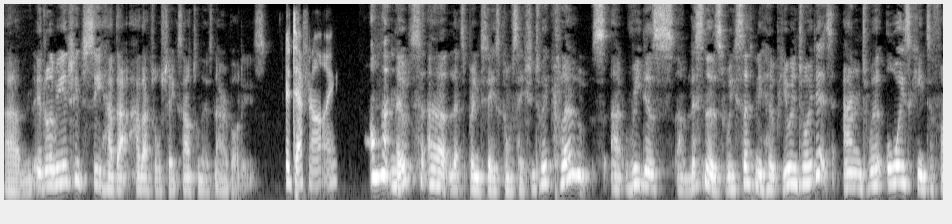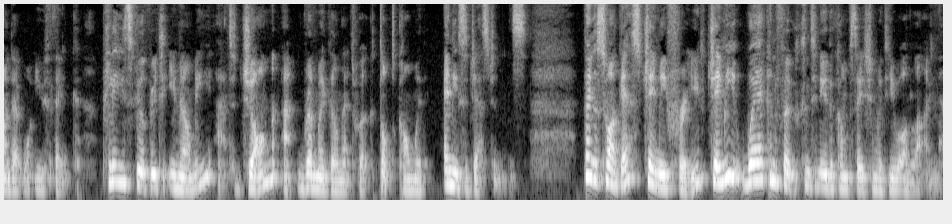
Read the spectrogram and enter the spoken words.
Um, it'll be interesting to see how that how that all shakes out on those narrow bodies. It definitely. On that note, uh, let's bring today's conversation to a close. Uh, readers, uh, listeners, we certainly hope you enjoyed it, and we're always keen to find out what you think. Please feel free to email me at john at runwaygirlnetwork.com with any suggestions. Thanks to our guest, Jamie Freed. Jamie, where can folks continue the conversation with you online?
